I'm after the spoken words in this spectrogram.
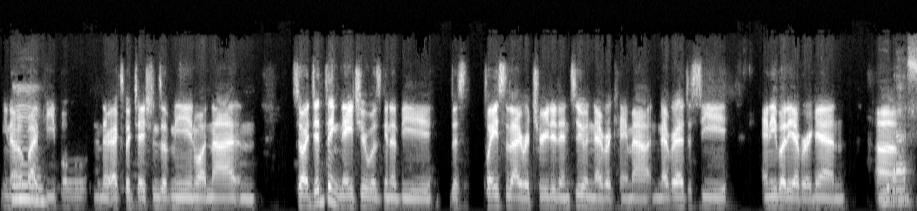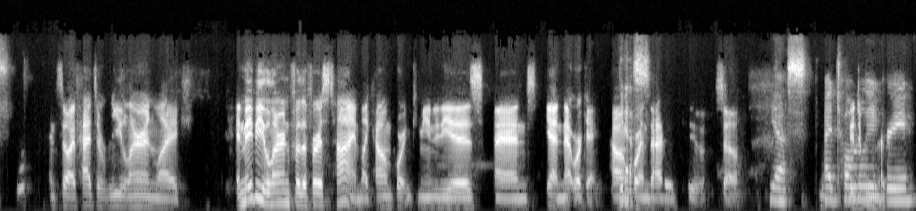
you know, mm. by people and their expectations of me and whatnot. And so I did think nature was going to be this place that I retreated into and never came out and never had to see anybody ever again. Um, yes. And so I've had to relearn like, and maybe learn for the first time like how important community is, and yeah, networking, how yes. important that is too. So. Yes, I totally to agree.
